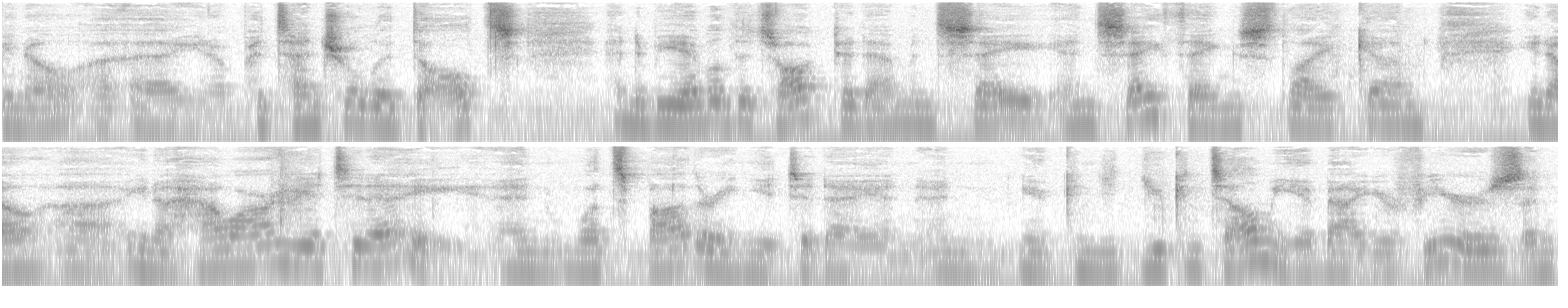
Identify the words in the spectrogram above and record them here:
you know, uh, uh, you know, potential adults, and to be able to talk to them and say and say things like, um, you know, uh, you know, how are you today, and what's bothering you today, and and you can you can tell me about your fears and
